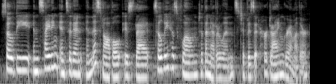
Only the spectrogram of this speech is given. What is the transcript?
So, the inciting incident in this novel is that Sylvie has flown to the Netherlands to visit her dying grandmother,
